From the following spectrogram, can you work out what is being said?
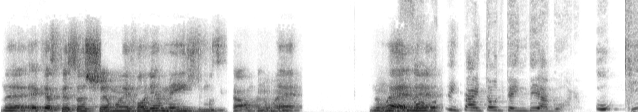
Né? É que as pessoas chamam erroneamente de musical, mas não é. Não é, Vamos né? Vamos tentar então entender agora. O que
